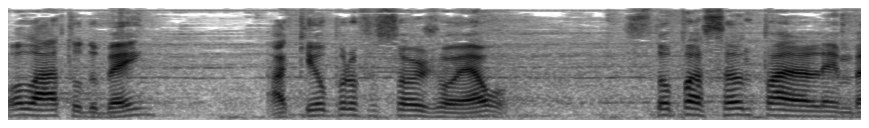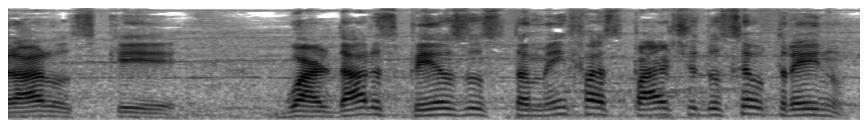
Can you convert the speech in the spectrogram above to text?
Olá, tudo bem? Aqui é o professor Joel. Estou passando para lembrá-los que guardar os pesos também faz parte do seu treino.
